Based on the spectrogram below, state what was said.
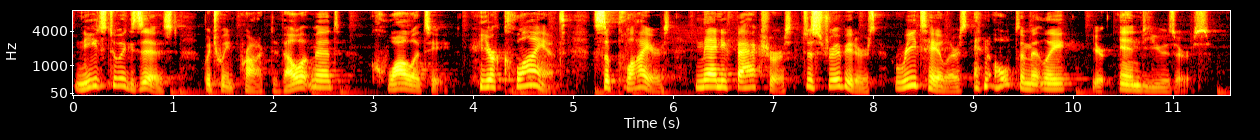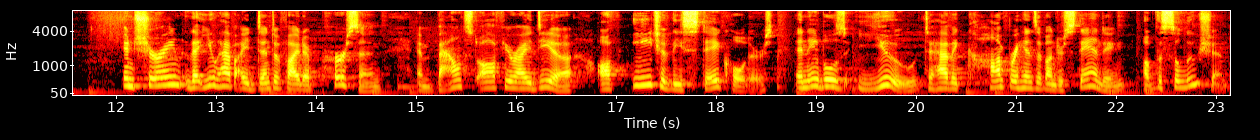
needs to exist between product development, quality, your client, suppliers, manufacturers, distributors, retailers, and ultimately your end users. Ensuring that you have identified a person and bounced off your idea off each of these stakeholders enables you to have a comprehensive understanding of the solution.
